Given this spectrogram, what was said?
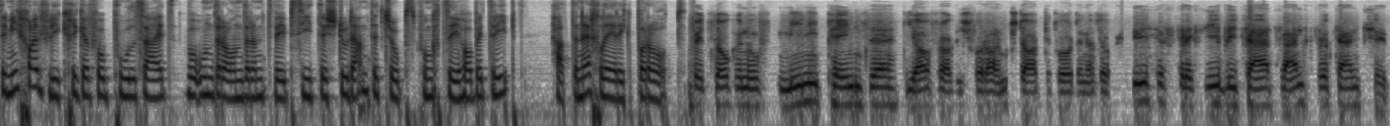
Der Michael Flückiger von Poolside, der unter anderem die Webseite studentenjobs.ch betreibt, hat eine Erklärung parat. Bezogen auf Mini-Pensen, die Anfrage ist vor allem gestartet worden, also äußerst flexible 10-20% Chip.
